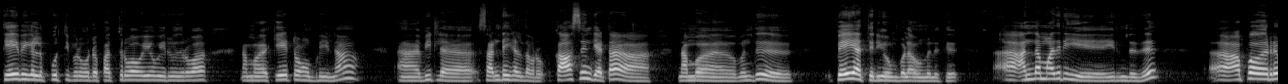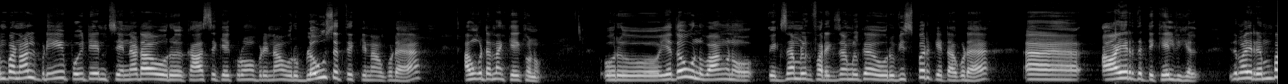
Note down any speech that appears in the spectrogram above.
தேவைகள் பூர்த்தி பெற ஒரு பத்து ரூபாயோ இருபது ரூபா நம்ம கேட்டோம் அப்படின்னா வீட்டில் சண்டைகள் தான் வரும். காசுன்னு கேட்டால் நம்ம வந்து பேயா தெரியும் போல் அவங்களுக்கு. அந்த மாதிரி இருந்தது. அப்போ ரொம்ப நாள் இப்படியே போயிட்டே இருந்துச்சு. என்னடா ஒரு காசு கேட்குறோம் அப்படின்னா ஒரு ப்ளவுஸை தைக்கினா கூட அவங்ககிட்ட தான் கேட்கணும். ஒரு ஏதோ ஒன்று வாங்கணும். எக்ஸாம்பிளுக்கு ஃபார் எக்ஸாம்பிளுக்கு ஒரு விஸ்பர் கேட்டால் கூட ஆயிரத்தெட்டு கேள்விகள். இது மாதிரி ரொம்ப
